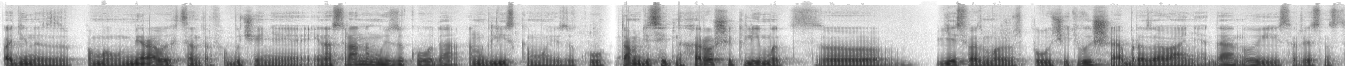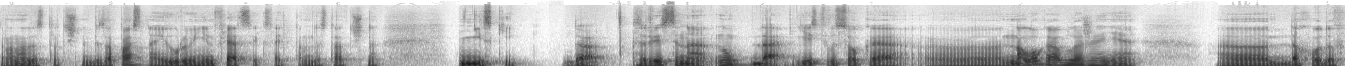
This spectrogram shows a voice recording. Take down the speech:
один из, по-моему, мировых центров обучения иностранному языку, да, английскому языку. Там действительно хороший климат, э, есть возможность получить высшее образование, да, ну и, соответственно, страна достаточно безопасная, и уровень инфляции, кстати, там достаточно низкий. Да. Соответственно, ну да, есть высокое э, налогообложение э, доходов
